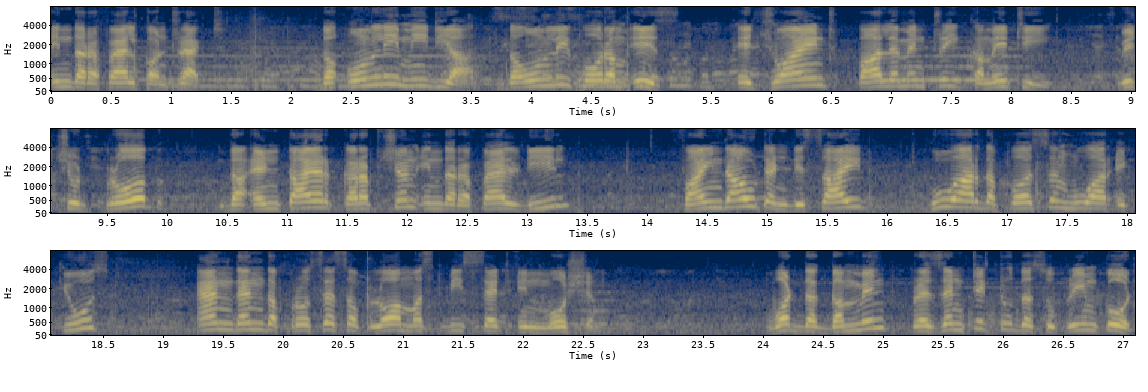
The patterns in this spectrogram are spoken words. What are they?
in the Rafale contract. The only media, the only forum is a joint parliamentary committee which should probe the entire corruption in the Rafale deal, find out and decide who are the person who are accused, and then the process of law must be set in motion. What the government presented to the Supreme Court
